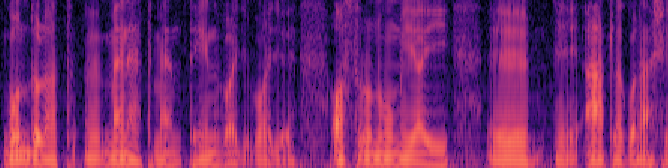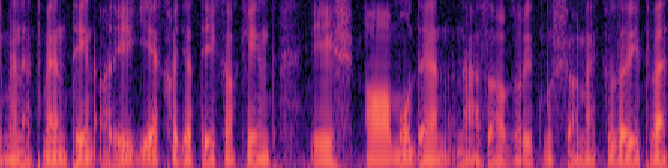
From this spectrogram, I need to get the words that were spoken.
gondolat menet mentén, vagy, vagy asztronómiai ö, átlagolási menet mentén a régiek hagyatékaként és a modern NASA algoritmussal megközelítve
